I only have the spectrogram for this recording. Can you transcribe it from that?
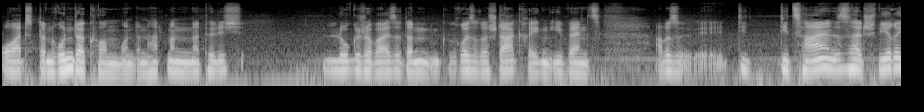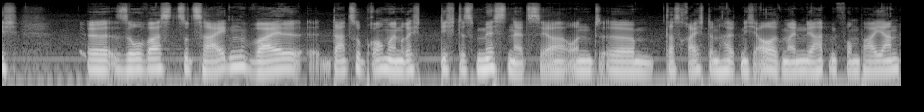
Ort dann runterkommen. Und dann hat man natürlich logischerweise dann größere Starkregen-Events. Aber so, die, die Zahlen, es ist halt schwierig, äh, sowas zu zeigen, weil dazu braucht man ein recht dichtes Messnetz, ja, und ähm, das reicht dann halt nicht aus. Ich meine, wir hatten vor ein paar Jahren,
